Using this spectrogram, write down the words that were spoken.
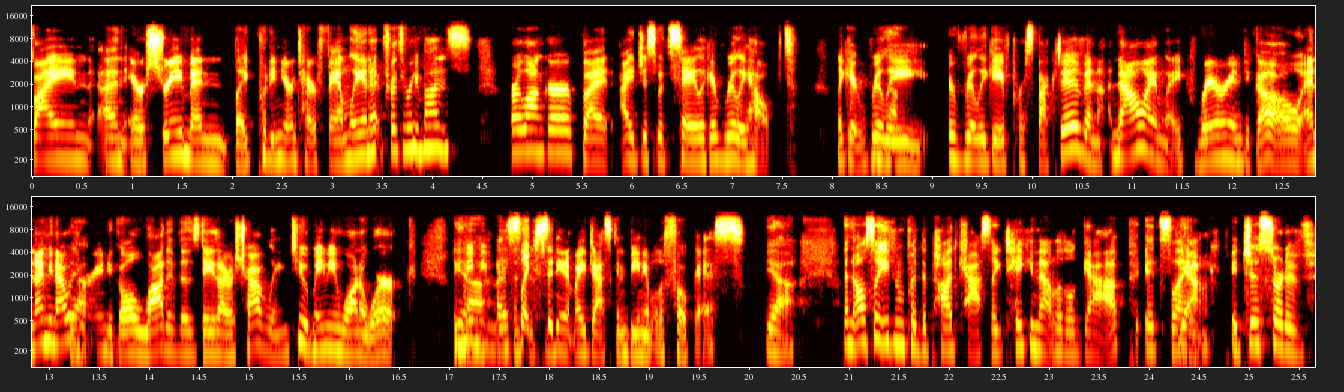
buying an Airstream and like putting your entire family in it for three months or longer. But I just would say, like, it really helped. Like, it really, yeah. it really gave perspective. And now I'm like raring to go. And I mean, I was yeah. raring to go a lot of those days I was traveling too. It made me want to work. It yeah, made me miss like sitting at my desk and being able to focus. Yeah. And also, even for the podcast, like taking that little gap, it's like, yeah. it just sort of,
